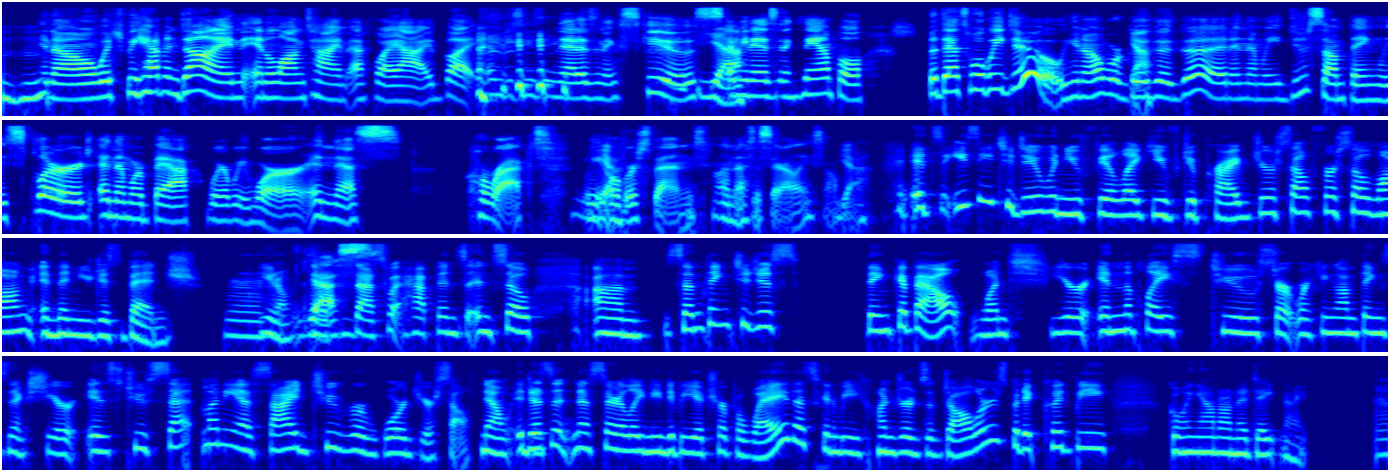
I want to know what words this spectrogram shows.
Mhm. you know, which we haven't done in a long time, FYI. But I'm just using that as an excuse. Yeah. I mean, as an example. But that's what we do, you know, we're good, Yeah. good, good. And then we do something, we splurge, and then we're back where we were. And that's correct. We Yeah. overspend unnecessarily. So, Yeah. It's easy to do when you feel like you've deprived yourself for so long and then you just binge. You Mhm. know, that- yes. that's what happens. And so, um, something to just think about once you're in the place to start working on things next year is to set money aside to reward yourself. Now, it mm-hmm. doesn't necessarily need to be a trip away, that's going to be hundreds of dollars, but it could be going out on a date night.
